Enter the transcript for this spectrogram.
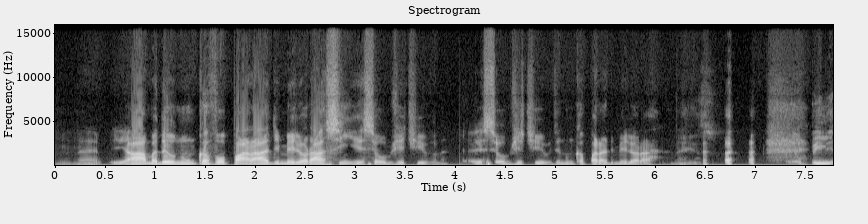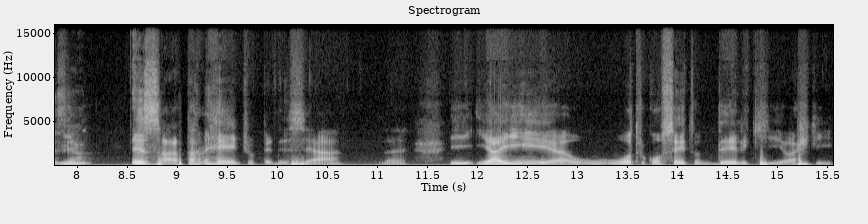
Uhum. Né? E, ah, mas eu nunca vou parar de melhorar. Sim, esse é o objetivo, né? Esse é o objetivo, de nunca parar de melhorar. Né? Isso. É o PDCA. E, e, exatamente, o PDCA. Né? E, e aí, é, o, o outro conceito dele que eu acho que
